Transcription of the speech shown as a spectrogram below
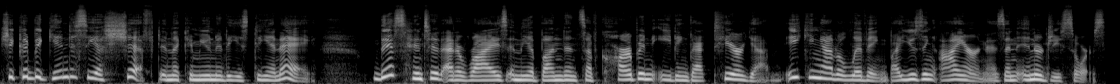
she could begin to see a shift in the community's DNA. This hinted at a rise in the abundance of carbon eating bacteria, eking out a living by using iron as an energy source.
